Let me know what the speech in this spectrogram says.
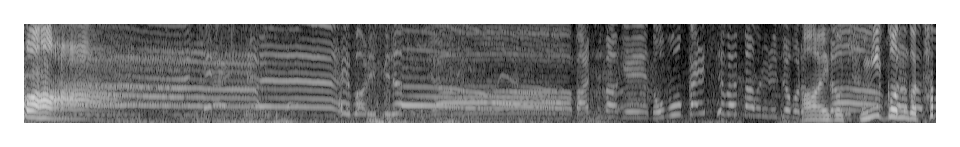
와 해버립니다. 야 마지막에 너무 깔끔한 마무리를 지어버렸습니다. 아, 이거 중위권과 탑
